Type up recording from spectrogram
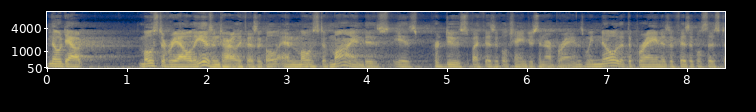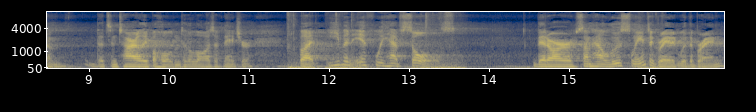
No doubt most of reality is entirely physical, and most of mind is, is produced by physical changes in our brains. We know that the brain is a physical system that's entirely beholden to the laws of nature. But even if we have souls that are somehow loosely integrated with the brain,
